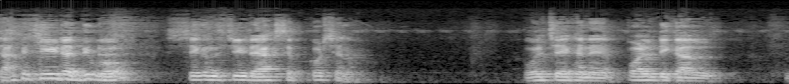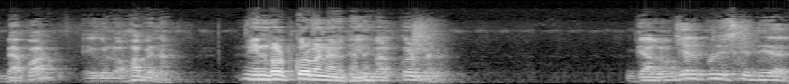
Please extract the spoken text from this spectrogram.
যাকে চিঠিটা দিব সে কিন্তু চিঠিটা অ্যাকসেপ্ট করছে না। বলছে এখানে পলিটিক্যাল ব্যাপার এগুলো হবে না। ইনভলভ করবে না ওখানে? ইনভলভ করবে না। গেল। জেল পুলিশকে দিয়ে আর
